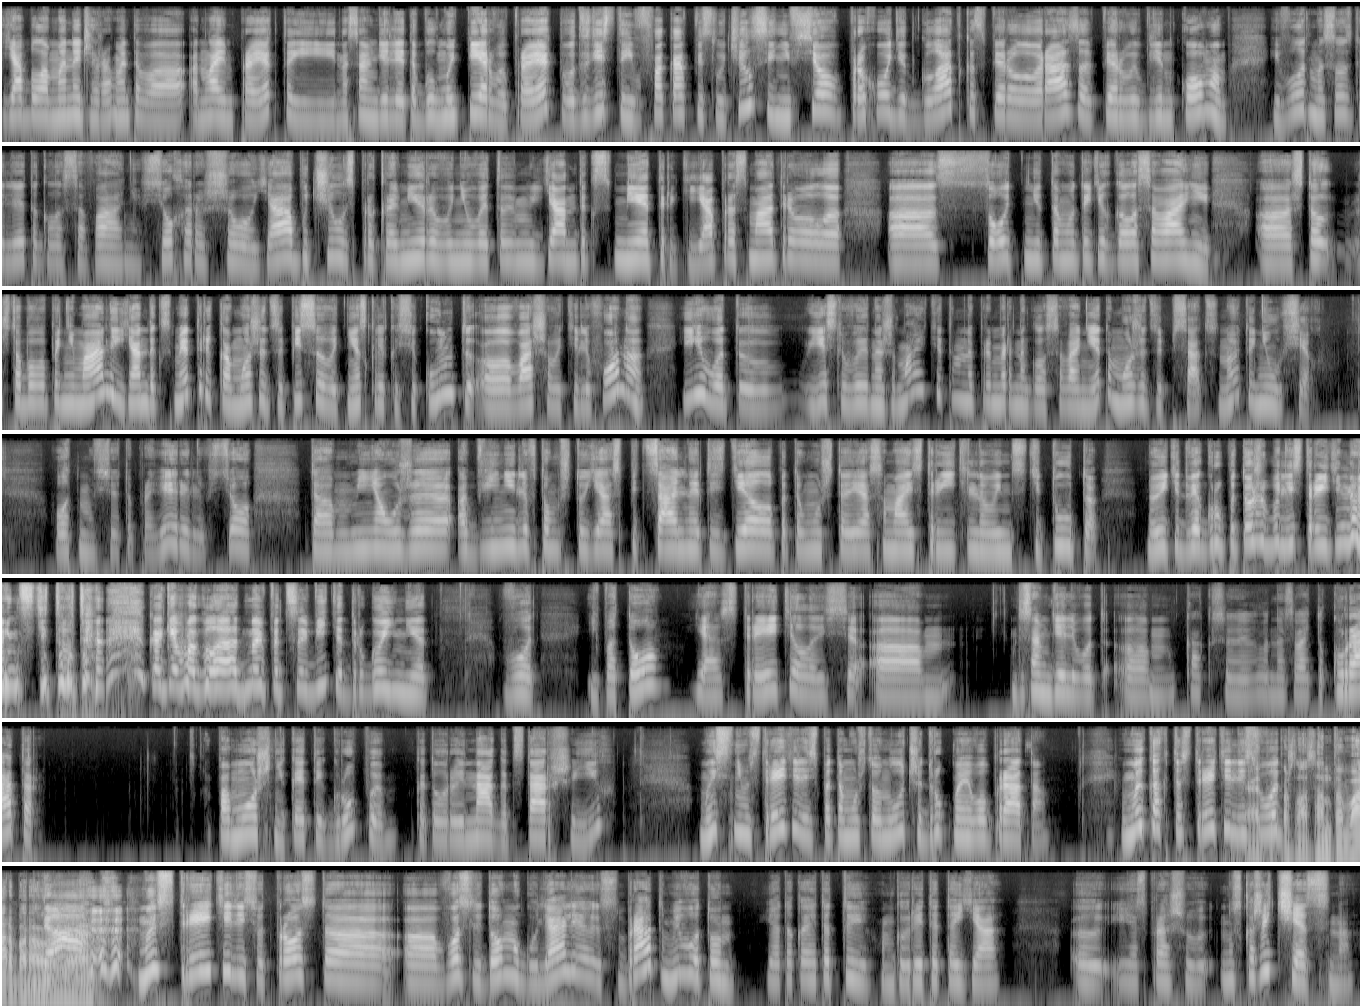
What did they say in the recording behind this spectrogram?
Я была менеджером этого онлайн-проекта, и на самом деле это был мой первый проект. Вот здесь-то и в факапе случился, и не все проходит гладко с первого раза, первый блин комом. И вот мы создали это голосование, все хорошо. Я обучилась программированию в этом Яндекс Метрике, я просматривала а, сотни там вот этих голосований. А, что, чтобы вы понимали, Яндекс Метрика может записывать несколько секунд э, вашего телефона, и вот э, если вы нажимаете там, например, на голосование, это может записаться, но это не у всех. Вот мы все это проверили, все. Там меня уже обвинили в том, что я специально это сделала, потому что я сама из строительного института. Но эти две группы тоже были из строительного института. Как я могла одной подсобить, а другой нет. Вот. И потом я встретилась, эм, на самом деле, вот, эм, как его назвать-то, куратор, помощник этой группы, который на год старше их. Мы с ним встретились, потому что он лучший друг моего брата. И мы как-то встретились Это вот... пошла Санта-Барбара Да, уже. мы встретились вот просто э, возле дома гуляли с братом, и вот он, я такая, это ты? Он говорит, это я. Э, я спрашиваю, ну скажи честно,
